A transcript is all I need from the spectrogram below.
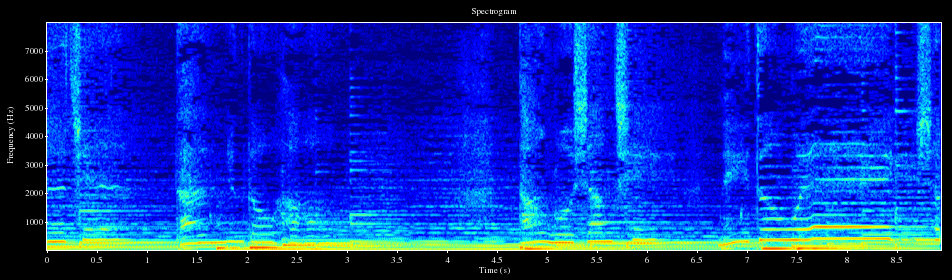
世界但愿都好当我想起你的微笑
